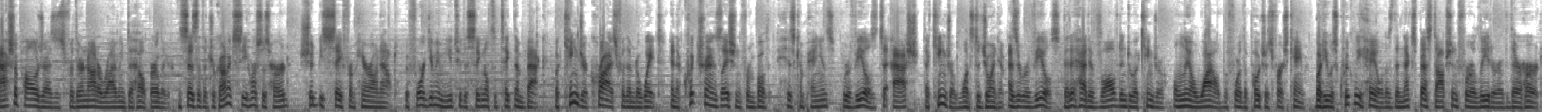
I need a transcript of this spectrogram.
Ash apologizes for their not arriving to help earlier and says that the Dragonic Seahorse's herd should be safe from here on out, before giving Mewtwo the signal to take them back. But Kingdra cries for them to wait, and a quick translation from both his companions reveals to Ash that Kingdra wants to join him, as it reveals that it had evolved into a Kingdra only a while before the poachers first came. But he was quickly hailed as the next best option for a leader of their herd,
